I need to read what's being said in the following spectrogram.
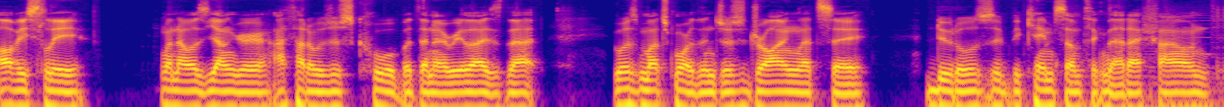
Obviously, when I was younger, I thought it was just cool, but then I realized that it was much more than just drawing. Let's say doodles. It became something that I found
